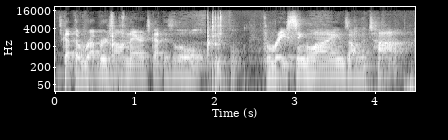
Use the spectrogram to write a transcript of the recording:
It's got the rubbers on there. It's got this little racing lines on the top.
